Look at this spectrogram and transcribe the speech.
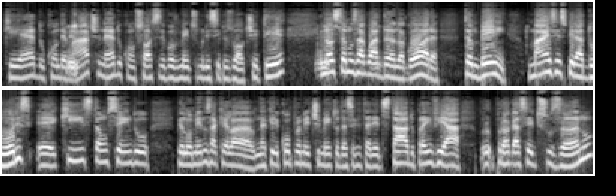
que é do Condemate, né, do Consórcio de Desenvolvimento dos Municípios do Alto Tietê. E nós estamos aguardando agora também mais respiradores eh, que estão sendo, pelo menos aquela, naquele comprometimento da Secretaria de Estado, para enviar para o HC de Suzano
